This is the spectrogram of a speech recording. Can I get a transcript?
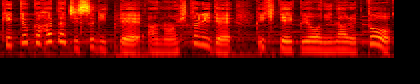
結局二十歳過ぎてあの一人で生きていくようになると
